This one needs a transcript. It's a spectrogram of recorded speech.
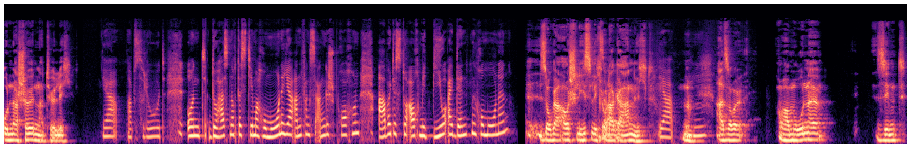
wunderschön natürlich. Ja, absolut. Und du hast noch das Thema Hormone ja anfangs angesprochen. Arbeitest du auch mit bioidenten Hormonen? Sogar ausschließlich Sogar, oder gar nicht. Ja. Mhm. Also Hormone sind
